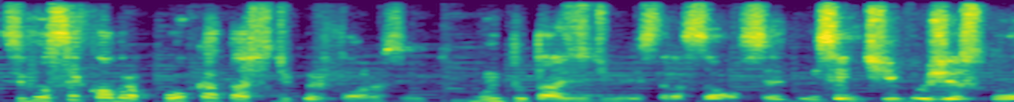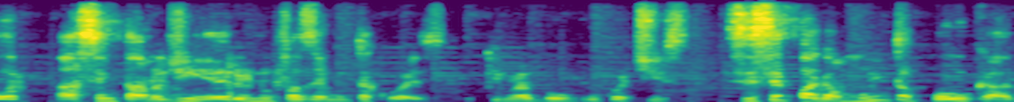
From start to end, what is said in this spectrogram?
Se você cobra pouca taxa de performance, muito taxa de administração, você incentiva o gestor a sentar no dinheiro e não fazer muita coisa, o que não é bom para o cotista. Se você paga muito pouca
